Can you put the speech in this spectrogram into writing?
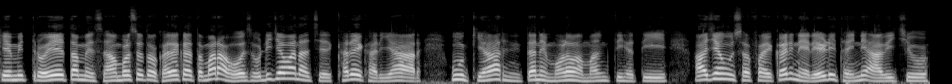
કે, મિત્રો, એ તમે સાંભળશો તો ખરેખર તમારા હોશ ઉડી જવાના છે. ખરેખર યાર, હું ક્યારની તને મળવા માંગતી હતી? આજે હું સફાઈ કરીને રેડી થઈને આવી છું.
